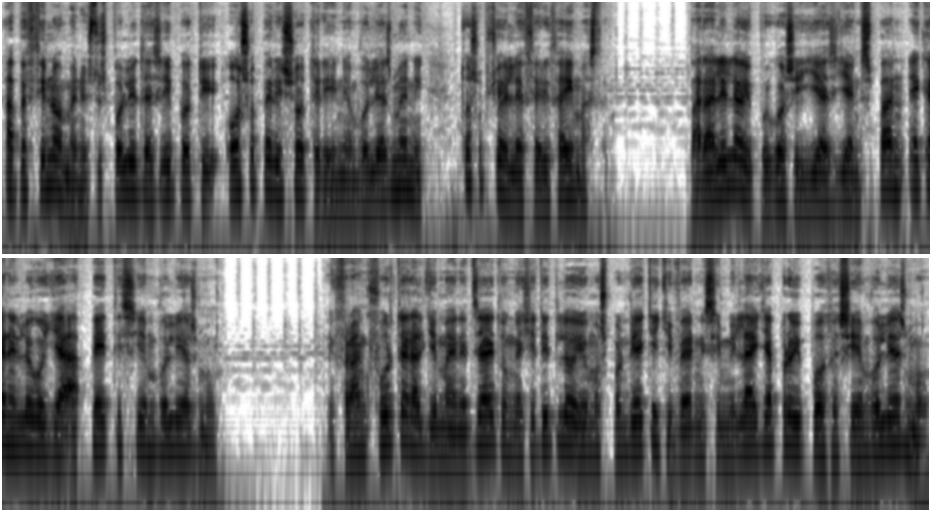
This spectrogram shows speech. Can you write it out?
απευθυνόμενη στους πολίτες, είπε ότι όσο περισσότεροι είναι εμβολιασμένοι, τόσο πιο ελεύθεροι θα είμαστε. Παράλληλα, ο Υπουργός Υγείας Γιέν Σπαν έκανε λόγο για απέτηση εμβολιασμού. Η Frankfurter Allgemeine Zeitung έχει τίτλο Η Ομοσπονδιακή Κυβέρνηση μιλά για προπόθεση εμβολιασμού.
